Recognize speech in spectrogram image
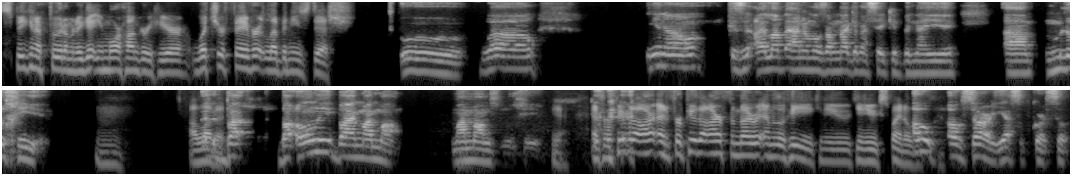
Speaking of food, I'm going to get you more hungry here. What's your favorite Lebanese dish? Ooh, well, you know, because I love animals, I'm not going to say kibbeh nayyeh. Um, mm. I love it. But, but only by my mom. My mom's Mluhi. Yeah. And for people that aren't and for people that aren't familiar with Mluhi, can you can you explain a little? Oh, oh, sorry. Yes, of course. So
